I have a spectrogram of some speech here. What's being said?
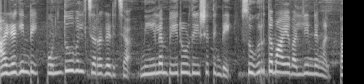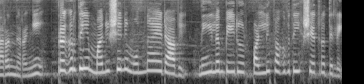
അഴകിന്റെ പുന്തൂവിൽ ചിറകടിച്ച നീലംപേരൂർ ദേശത്തിന്റെ സുഹൃത്തമായ വല്യന്നങ്ങൾ പറന്നിറങ്ങി. പ്രകൃതിയും മനുഷ്യനും ഒന്നായ രാവിൽ നീലംപേരൂർ പള്ളി ഭഗവതി ക്ഷേത്രത്തിലെ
